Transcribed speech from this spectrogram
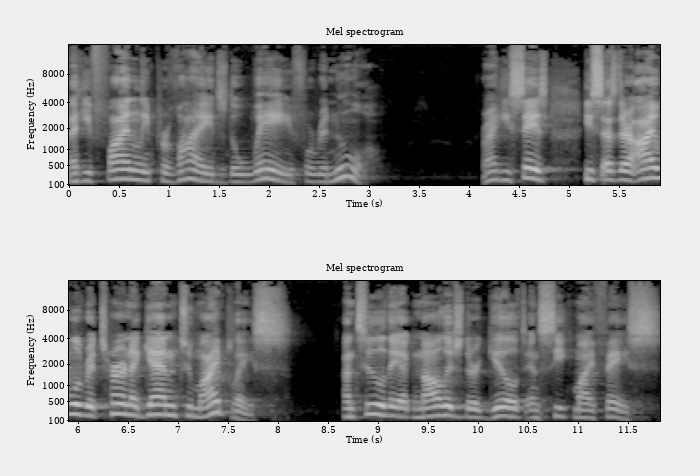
that He finally provides the way for renewal, right? He says, he says there, I will return again to my place until they acknowledge their guilt and seek my face,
